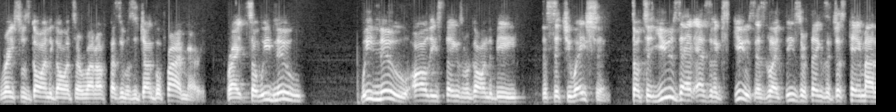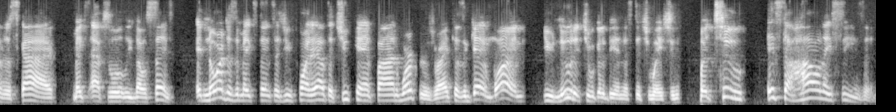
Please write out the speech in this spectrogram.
race was going to go into a runoff because it was a jungle primary, right? So we knew, we knew all these things were going to be the situation. So to use that as an excuse, as like these are things that just came out of the sky, makes absolutely no sense. And nor does it make sense, as you pointed out, that you can't find workers, right? Because again, one, you knew that you were going to be in this situation, but two, It's the holiday season.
